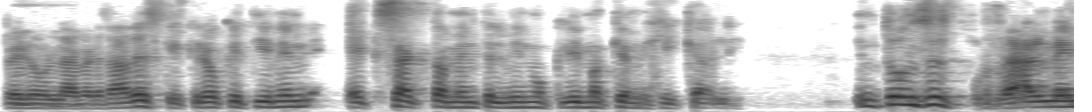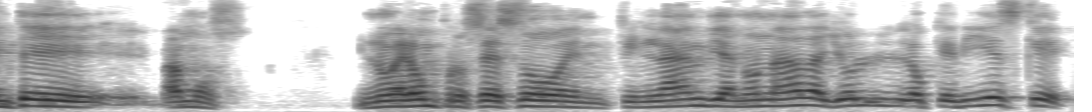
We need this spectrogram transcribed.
pero la verdad es que creo que tienen exactamente el mismo clima que Mexicali. Entonces, pues realmente, vamos, no era un proceso en Finlandia, no nada. Yo lo que vi es que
